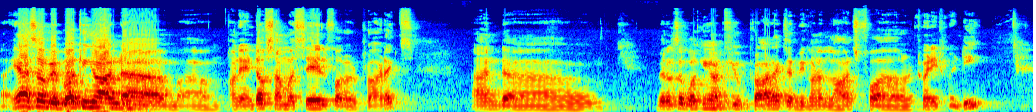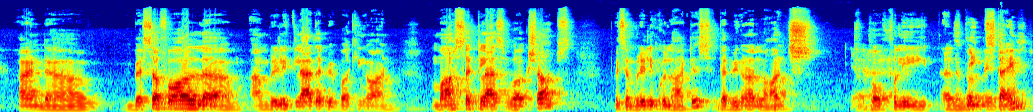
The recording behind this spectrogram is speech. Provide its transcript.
uh, yeah, so we're working on um, um, on end of summer sale for our products, and uh, we're also working on a few products that we're going to launch for 2020. And uh, best of all, um, I'm really glad that we're working on masterclass workshops with some really cool artists that we're going to launch Yeah, hopefully that's in a week's time.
